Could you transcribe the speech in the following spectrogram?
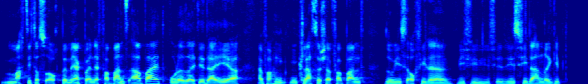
Macht sich das auch bemerkbar in der Verbandsarbeit oder seid ihr da eher einfach ein, ein klassischer Verband, so wie es auch viele, wie, wie, wie es viele andere gibt?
